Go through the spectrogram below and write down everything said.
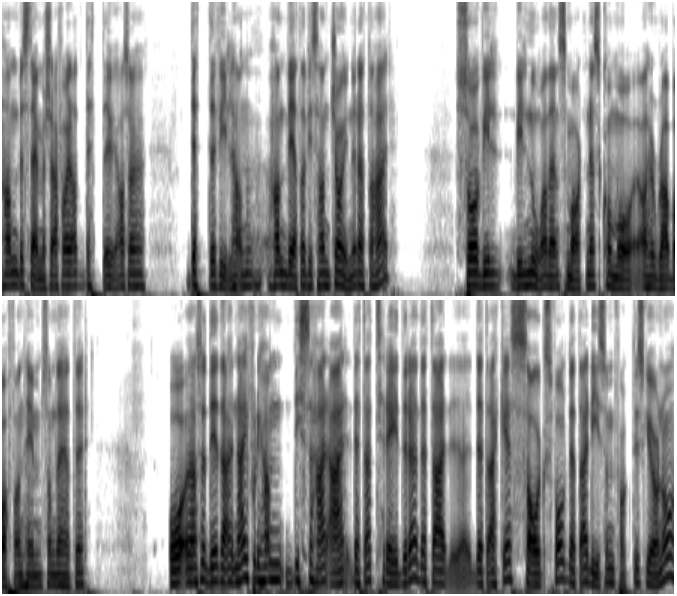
han bestemmer seg for at dette Altså, dette vil han Han vet at hvis han joiner dette her, så vil, vil noe av den smartness komme og rub off on him, som det heter. Og altså det der, Nei, fordi han, disse her er Dette er tradere. Dette er, dette er ikke salgsfolk. Dette er de som faktisk gjør noe.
